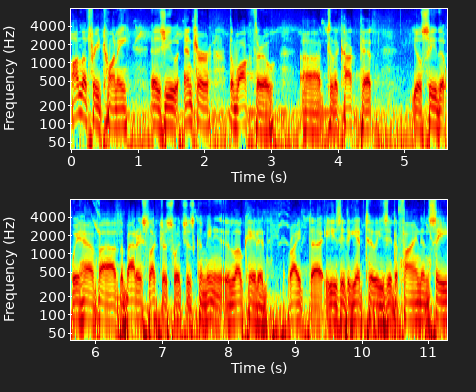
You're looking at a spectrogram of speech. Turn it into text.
On the 320, as you enter the walkthrough uh, to the cockpit, you'll see that we have uh, the battery selector switch is conveniently located right uh, easy to get to easy to find and see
